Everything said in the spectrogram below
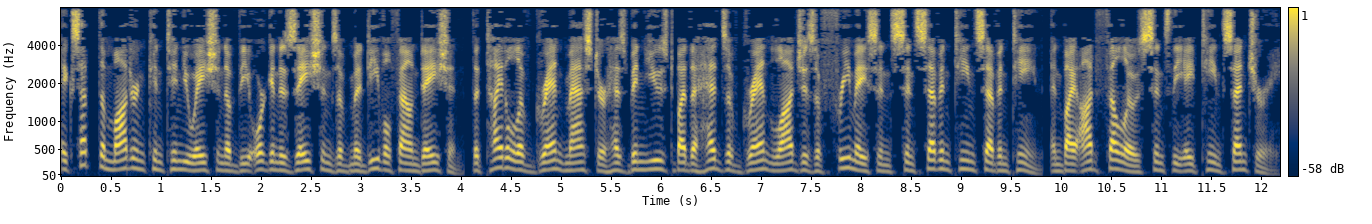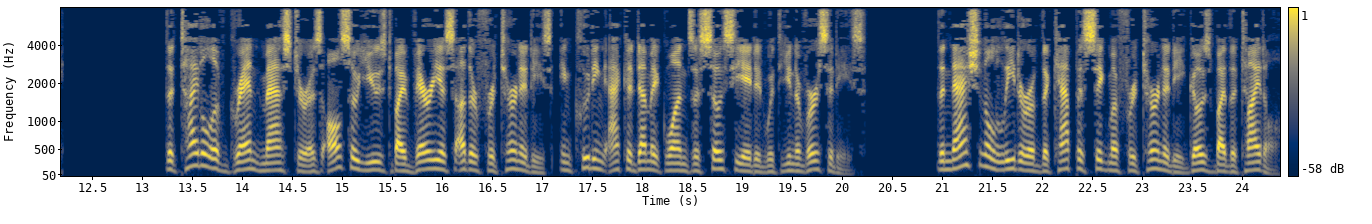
Except the modern continuation of the organizations of medieval foundation, the title of Grand Master has been used by the heads of Grand Lodges of Freemasons since 1717, and by Odd Fellows since the 18th century. The title of Grand Master is also used by various other fraternities, including academic ones associated with universities. The national leader of the Kappa Sigma fraternity goes by the title,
